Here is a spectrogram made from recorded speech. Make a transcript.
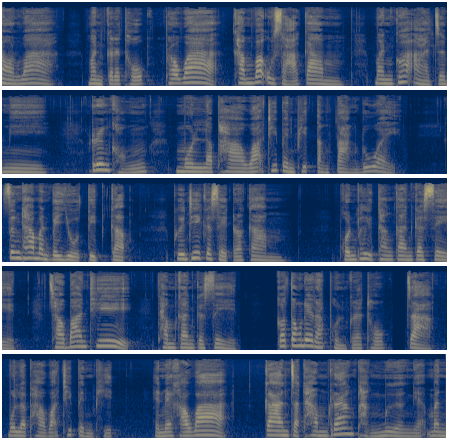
นอนว่ามันกระทบ เพราะว่าคำว่าอุตสาหกรรม มันก็อาจจะมีเรื่องของมลภาวะที่เป็นพิษต่างๆด้วย ซึ่งถ้ามันไปอยู่ติดกับ พื้นที่เกษตรกรรม ผลผลิตทางการเกษตร ชาวบ้านที่ทำการเกษตรก็ต้องได้รับผลกระทบจากมลภาวะที่เป็นพิษ เห็นไหมคะว่า การจัดทำร่างผังเมืองเนี่ยมัน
